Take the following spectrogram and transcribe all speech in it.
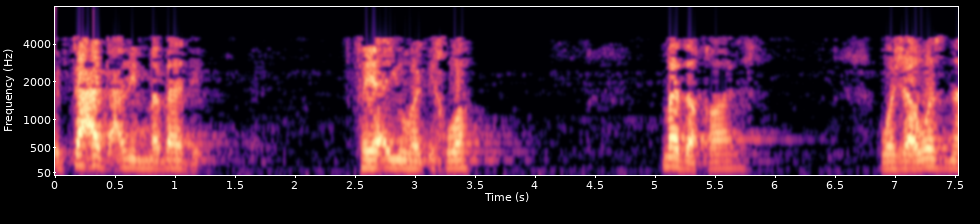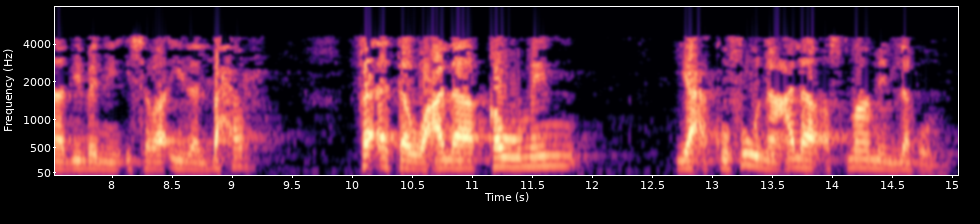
ابتعد عن المبادئ. فيا أيها الإخوة ماذا قال؟ وجاوزنا ببني إسرائيل البحر فأتوا على قوم يعكفون على أصنام لهم.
